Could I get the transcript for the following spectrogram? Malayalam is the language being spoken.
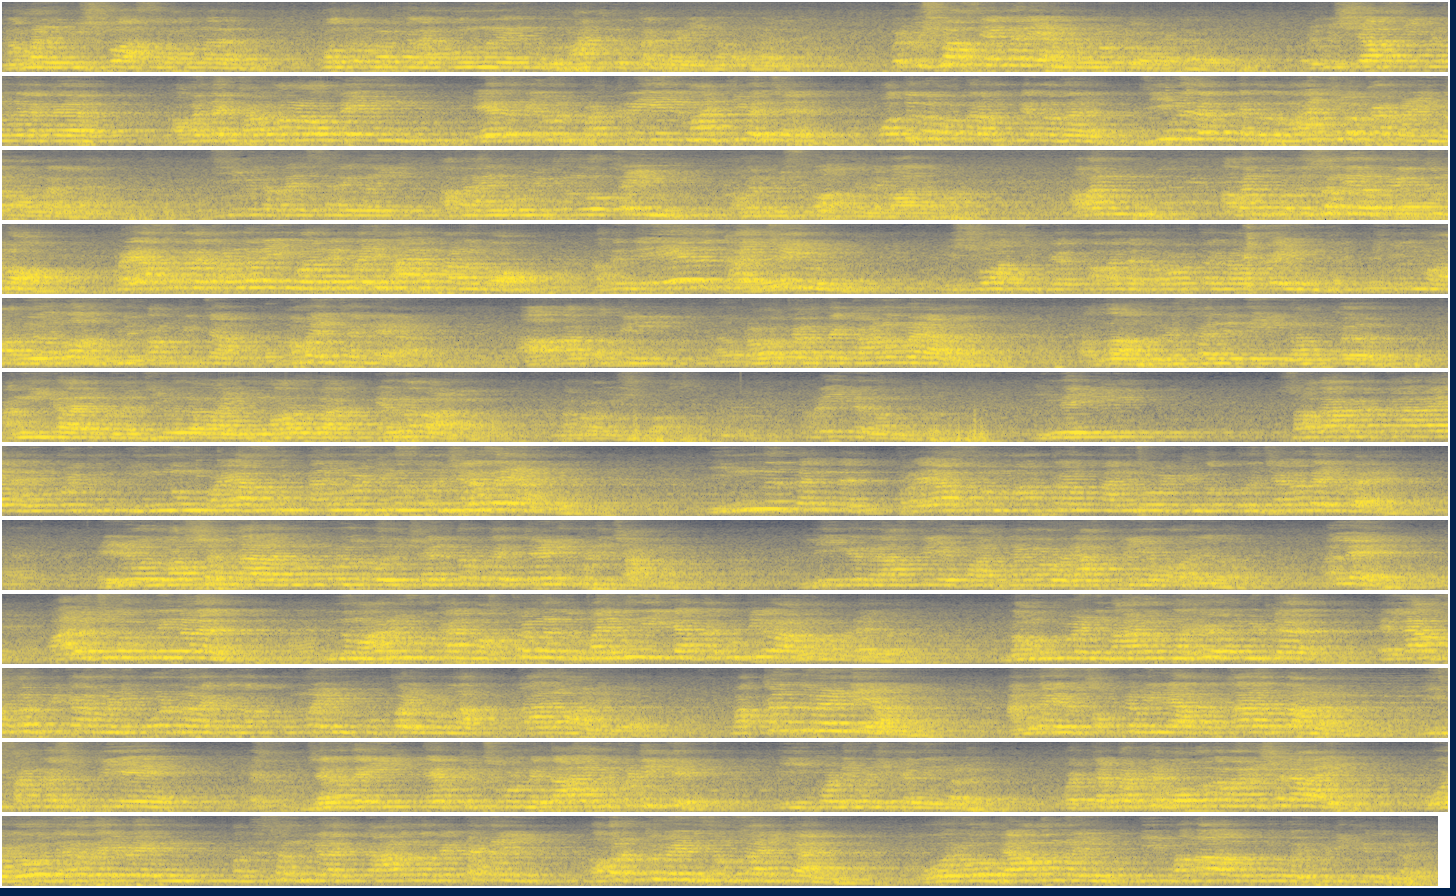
നമ്മൾ വിശ്വാസം ഒന്ന് പൊതുപ്രവർത്തനം ഒന്ന് എന്നത് മാറ്റി നിർത്താൻ കഴിയുന്ന ഒന്നല്ല. ഒരു വിശ്വാസി എങ്ങനെയാണ് മുന്നോട്ട് പോകേണ്ടത്? ഒരു വിശ്വാസി നിലയ്ക്ക് അവന്റെ കർമ്മങ്ങളൊക്കെയും ഏതെങ്കിലും ഒരു പ്രക്രിയയിൽ മാറ്റിവെച്ച് പൊതുപ്രവർത്തനം എന്നത് ജീവിതം എന്നത് മാറ്റിവെക്കാൻ കഴിയുന്ന ഒന്നല്ല. ജീവിത പരിസരങ്ങളിൽ അവൻ അനുഭവിക്കുന്നതൊക്കെയും അവൻ വിശ്വാസത്തിന്റെ ഭാഗമാണ്. അവൻ അവൻ പ്രതിസന്ധികൾ തീർക്കുമ്പോ പ്രയാസങ്ങളെ കണ്ടറിയുമ്പോൾ അതിന് പരിഹാരം കാണുമ്പോ അതിന്റെ ഏത് കാഴ്ചയിലും വിശ്വാസിക്ക് അവന്റെ പ്രവർത്തനങ്ങൾ അർപ്പിച്ച അമൽ തന്നെയാണ്. ആ അർത്ഥത്തിൽ പ്രവർത്തനത്തെ കാണുമ്പോഴാണ് അള്ളാഹുവിന്റെ സന്നിധിയിൽ നമുക്ക് അംഗീകാരമുള്ള ജീവിതമായി മാറുക എന്നതാണ് നമ്മുടെ വിശ്വാസം. അറിയില്ല നമുക്ക്. ഇന്ത്യയിൽ സാധാരണക്കാരായി അനുഭവിക്കുന്ന ഇന്നും പ്രയാസം അനുഭവിക്കുന്ന ഒരു ജനതയാണ്. ഇന്ന് തന്നെ പ്രയാസം മാത്രം അനുഭവിക്കുന്ന ഒരു ജനതയുടെ എഴുപത് വർഷക്കാലം മുമ്പുള്ള ഒരു ചരിത്രത്തെ തേടിപ്പിടിച്ചാണ് ലീഗ് എന്ന രാഷ്ട്രീയ പാർട്ടി ഞങ്ങളോട് രാഷ്ട്രീയം പറഞ്ഞത് അല്ലേ? ആലോചിച്ച് നോക്കൂ നിങ്ങൾ ഇന്ന് മാറി കൊടുക്കാൻ വസ്ത്രങ്ങൾക്ക് പരിമിതിയില്ലാത്ത കുട്ടികളാണ് നമ്മുടേത് നമുക്ക് വേണ്ടി നാടും നഗരവും വിട്ട് എല്ലാം സമർപ്പിക്കാൻ വേണ്ടി ഓടി നടക്കുന്ന ഉമ്മയും ഉപ്പയുമുള്ള കാലമാണിത്. മക്കൾക്ക് വേണ്ടിയാണ്. അങ്ങനെ ഒരു സ്വപ്നമില്ലാത്ത കാലത്താണ് ഈ സംഘശക്തിയെ ജനതയിൽ ഏൽപ്പിച്ചുകൊണ്ട് ഇത് പിടിക്ക്. ഈ കൊടി പിടിക്ക് നിങ്ങൾ ഒറ്റപ്പെട്ടു പോകുന്ന മനുഷ്യരായി ഓരോ ജനതയുടെയും പ്രതിസന്ധികളെ കാണുന്ന ഘട്ടങ്ങളിൽ അവർക്ക് വേണ്ടി സംസാരിക്കാനും ഓരോ ഗ്രാമങ്ങളിലും ഈ പതാക കൊണ്ടുപോയി പിടിക്കും നിങ്ങൾ.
